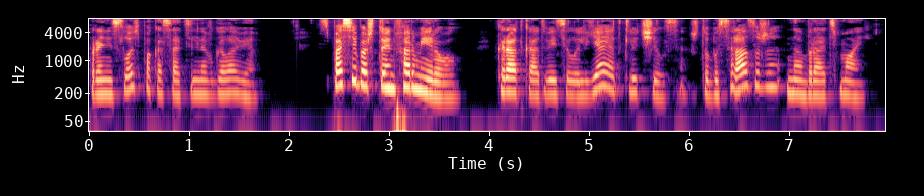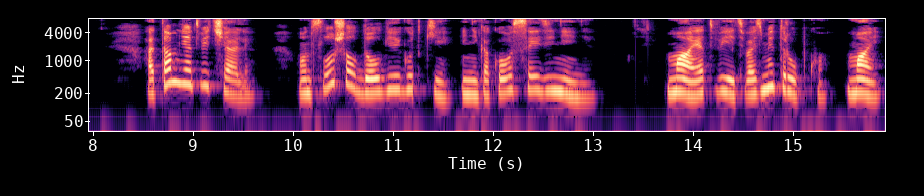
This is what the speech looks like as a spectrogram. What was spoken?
Пронеслось по касательной в голове. «Спасибо, что информировал», – кратко ответил Илья и отключился, чтобы сразу же набрать Май. А там не отвечали. Он слушал долгие гудки и никакого соединения. «Май, ответь, возьми трубку. Май,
